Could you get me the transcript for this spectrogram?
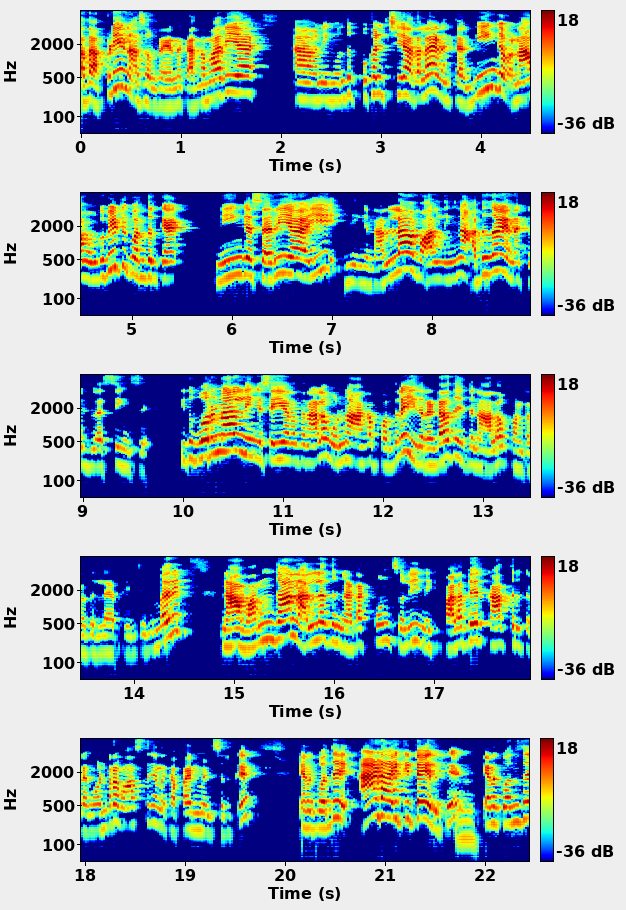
அதை அப்படியே நான் சொல்கிறேன் எனக்கு அந்த மாதிரியே நீங்கள் வந்து புகழ்ச்சி அதெல்லாம் எனக்கு நீங்கள் நான் உங்கள் வீட்டுக்கு வந்திருக்கேன். நீங்கள் சரியாகி நீங்கள் நல்லா வாழ்ந்தீங்கன்னா அதுதான் எனக்கு பிளெஸ்ஸிங்ஸு இது ஒரு நாள் நீங்கள் செய்யறதுனால ஒன்றும் ஆக போகிறதில்ல இது ரெண்டாவது இதை நான் அலோவ் பண்ணுறதில்ல அப்படின்ட்டு. இது மாதிரி நான் வந்தால் நல்லது நடக்கும்னு சொல்லி இன்னைக்கு பல பேர் காத்திருக்கிறாங்க. ஒன்றரை மாதத்துக்கு எனக்கு அப்பாயின்மெண்ட்ஸ் இருக்குது எனக்கு வந்து ஆட் ஆகிக்கிட்டே இருக்குது. எனக்கு வந்து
